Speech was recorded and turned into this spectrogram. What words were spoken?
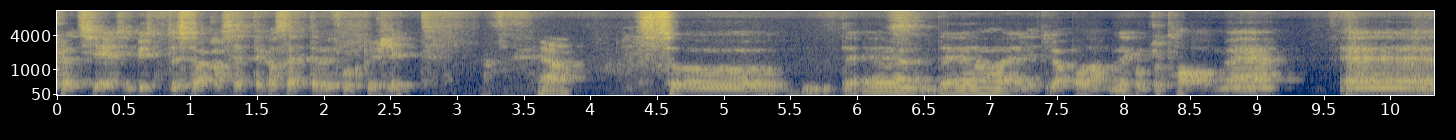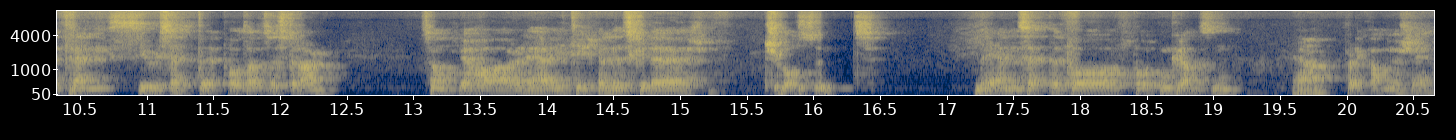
Kjede som byttes fra kassett til kassett, det vil fort bli slitt. Ja. Så det, det har jeg litt trua på, da. Men jeg kommer til å ta med eh, treningshjulsettet på Tannsøsterdalen. Sånn at vi har det i tilfelle det skulle slås ut det ene settet på, på konkurransen. ja. For det kan jo skje.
